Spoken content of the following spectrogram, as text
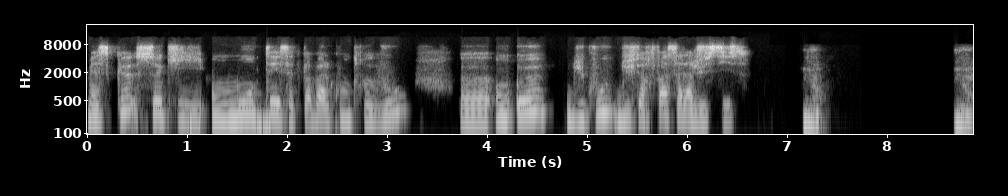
mais est-ce que ceux qui ont monté cette cabale contre vous euh, ont, eux, du coup, dû faire face à la justice? Non. Non.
